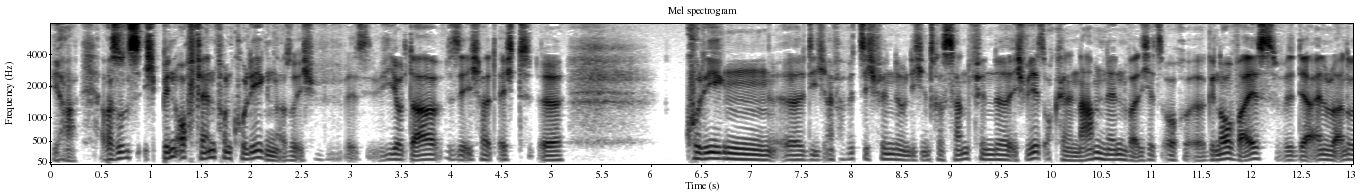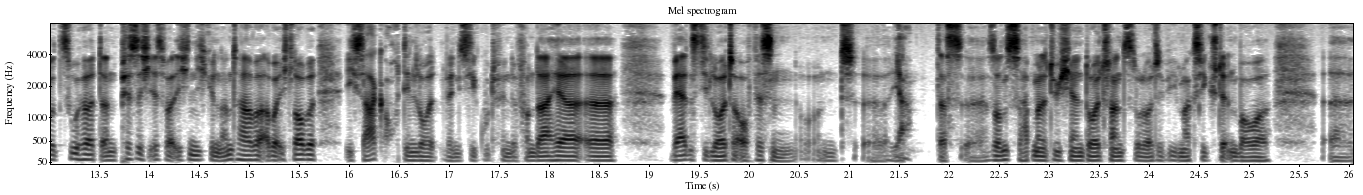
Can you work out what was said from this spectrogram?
ja, aber sonst, ich bin auch Fan von Kollegen. Also ich hier und da sehe ich halt echt äh, Kollegen, äh, die ich einfach witzig finde und die ich interessant finde. Ich will jetzt auch keine Namen nennen, weil ich jetzt auch äh, genau weiß, wenn der eine oder andere zuhört, dann pissig ist, weil ich ihn nicht genannt habe. Aber ich glaube, ich sag auch den Leuten, wenn ich sie gut finde. Von daher äh, werden es die Leute auch wissen. Und äh, ja, das, äh, sonst hat man natürlich hier in Deutschland so Leute wie Maxi Stettenbauer, äh,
